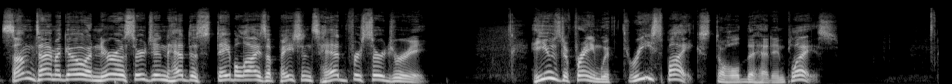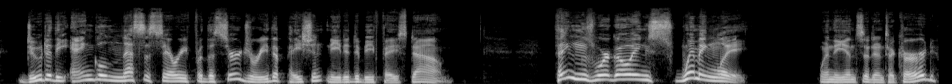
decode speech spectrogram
Some time ago, a neurosurgeon had to stabilize a patient's head for surgery. He used a frame with three spikes to hold the head in place. Due to the angle necessary for the surgery, the patient needed to be face down. Things were going swimmingly when the incident occurred,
